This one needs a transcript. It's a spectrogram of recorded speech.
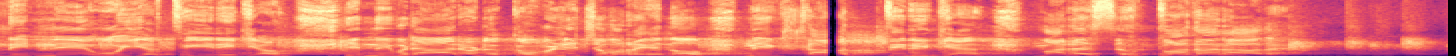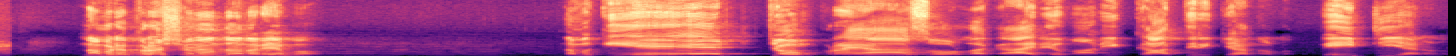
നിന്നെ ഉയർത്തിയിരിക്കും. ഇന്ന് ഇവിടെ ആരോടൊക്കെ വിളിച്ചു പറയുന്നു നീ കാത്തിരിക്ക മനസ്സ് പതറാതെ. നമ്മുടെ പ്രശ്നം എന്താണെന്നറിയാമോ? നമുക്ക് ഏറ്റവും പ്രയാസമുള്ള കാര്യമാണ് ഈ കാത്തിരിക്കുക എന്നുള്ളത്. വെയിറ്റ് ചെയ്യാനുള്ളത്.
